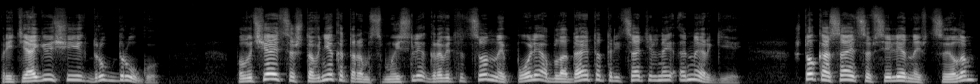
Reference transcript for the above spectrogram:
притягивающей их друг к другу. Получается, что в некотором смысле гравитационное поле обладает отрицательной энергией. Что касается Вселенной в целом,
